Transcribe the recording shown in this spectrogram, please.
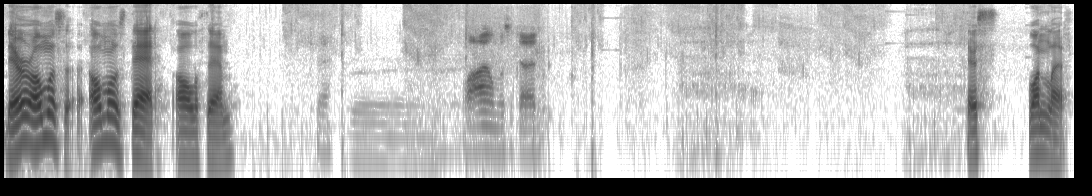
They're almost almost dead, all of them. Well, I almost died. There's one left.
